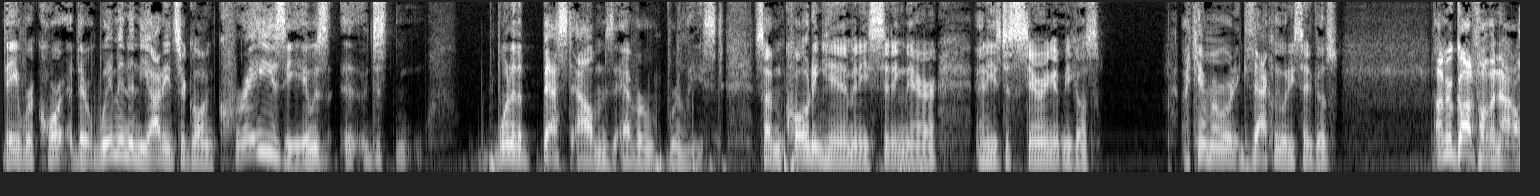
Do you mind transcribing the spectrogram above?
they record, the women in the audience are going crazy. It was uh, just one of the best albums ever released. So I'm quoting him, and he's sitting there, and he's just staring at me. He goes, I can't remember what, exactly what he said. He goes, "I'm your godfather now."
